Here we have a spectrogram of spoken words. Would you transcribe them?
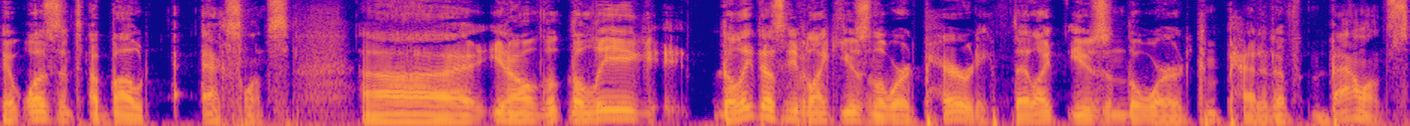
It wasn't about excellence. Uh, you know, the, the league the league doesn't even like using the word parity. They like using the word competitive balance.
